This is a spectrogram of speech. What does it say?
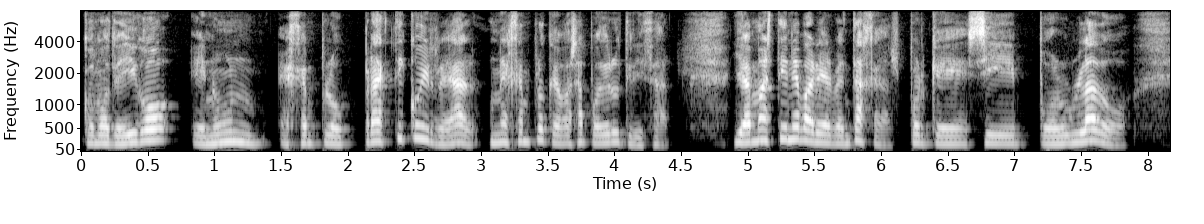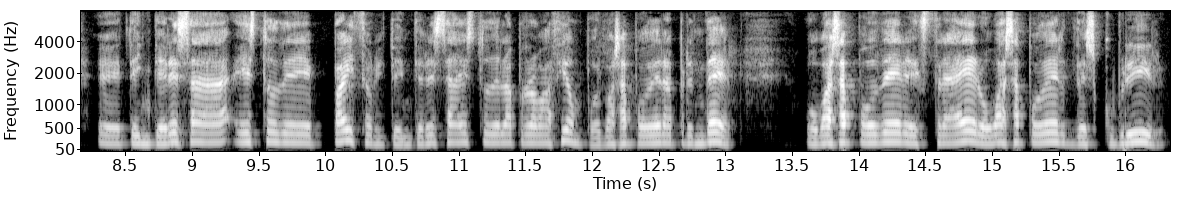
como te digo, en un ejemplo práctico y real, un ejemplo que vas a poder utilizar. Y además tiene varias ventajas, porque si por un lado eh, te interesa esto de Python y te interesa esto de la programación, pues vas a poder aprender o vas a poder extraer o vas a poder descubrir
